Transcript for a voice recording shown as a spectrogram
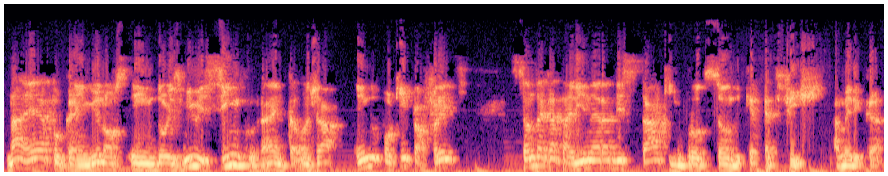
na época, em, 19, em 2005, né? Então, já indo um pouquinho para frente, Santa Catarina era destaque em produção de catfish americano.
